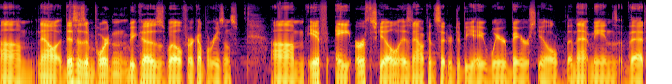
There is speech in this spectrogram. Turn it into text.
Um, now, this is important because, well, for a couple reasons. Um, if a Earth skill is now considered to be a Werebear skill, then that means that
